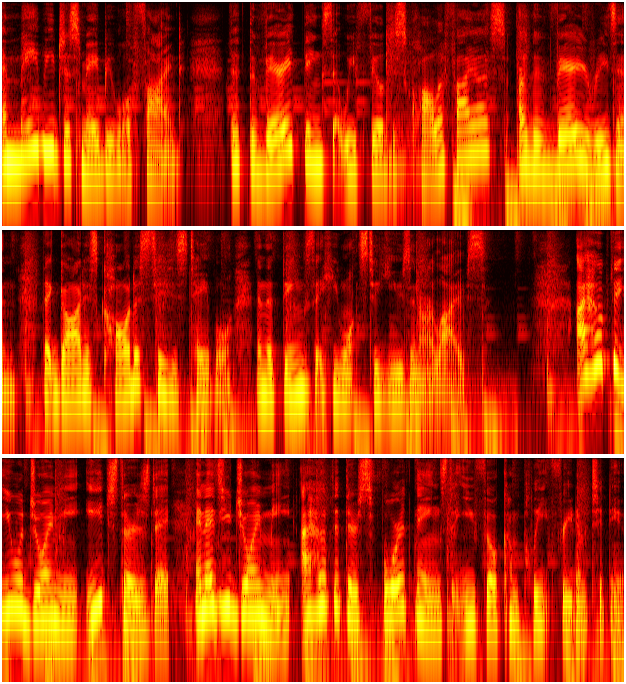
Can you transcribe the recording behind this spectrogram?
and maybe, just maybe, we'll find that the very things that we feel disqualify us are the very reason that God has called us to his table and the things that he wants to use in our lives. I hope that you will join me each Thursday, and as you join me, I hope that there's four things that you feel complete freedom to do.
